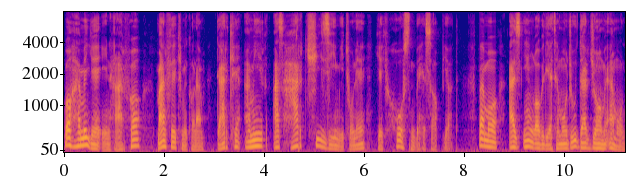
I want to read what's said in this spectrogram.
با همه این حرفها من فکر می کنم درک عمیق از هر چیزی می‌تونه یک حسن به حساب بیاد و ما از این قابلیت موجود در جامعهمون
